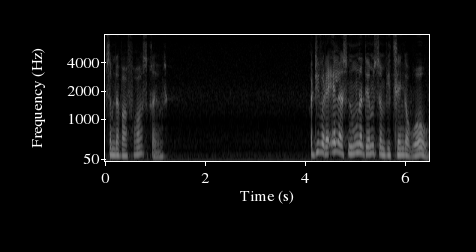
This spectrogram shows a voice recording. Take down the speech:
som der var foreskrevet. Og de var da ellers nogle af dem, som vi tænker, wow,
